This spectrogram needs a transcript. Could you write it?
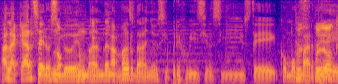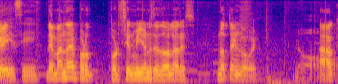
a la cárcel. Pero si no, lo demandan por daños y prejuicios y usted como Pues- parte pues, ok. de ese... Demándame por, por 100 millones de dólares. No tengo, güey. No. Ah, ok,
